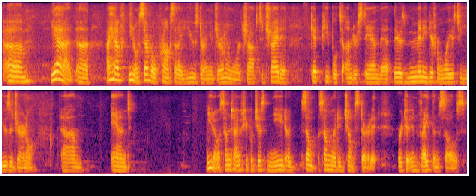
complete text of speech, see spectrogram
um, yeah, uh, I have, you know, several prompts that I use during a journaling workshops to try to get people to understand that there's many different ways to use a journal. Um, and you know, sometimes people just need a, some, some way to jumpstart it or to invite themselves,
